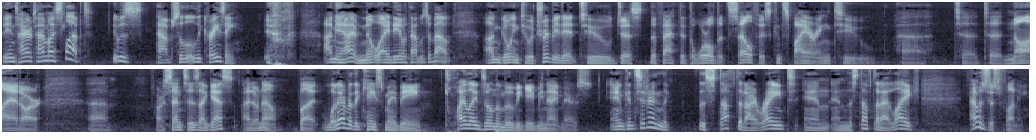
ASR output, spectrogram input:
the entire time I slept. It was absolutely crazy. I mean, I have no idea what that was about. I'm going to attribute it to just the fact that the world itself is conspiring to uh, to to gnaw at our uh, our senses. I guess I don't know, but whatever the case may be, Twilight Zone the movie gave me nightmares. And considering the the stuff that I write and and the stuff that I like, I was just funny.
